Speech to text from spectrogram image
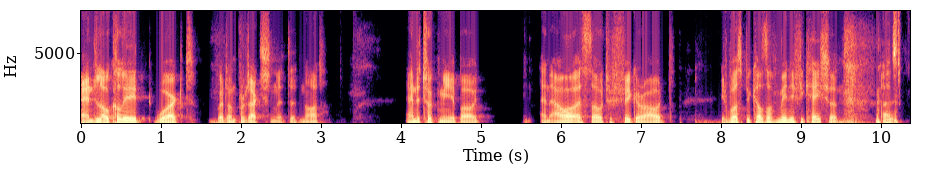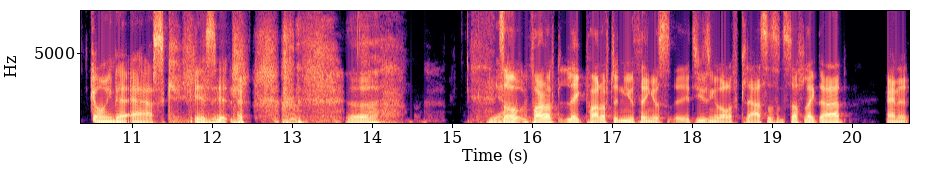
And locally it worked, but on production it did not. And it took me about an hour or so to figure out it was because of minification. I was going to ask is it Uh, yeah. So part of like part of the new thing is it's using a lot of classes and stuff like that, and it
